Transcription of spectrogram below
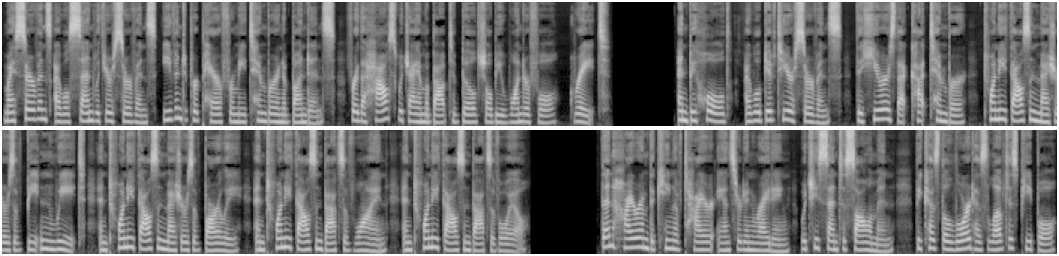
my servants I will send with your servants, even to prepare for me timber in abundance, for the house which I am about to build shall be wonderful, great. And behold, I will give to your servants, the hewers that cut timber, twenty thousand measures of beaten wheat, and twenty thousand measures of barley, and twenty thousand baths of wine, and twenty thousand baths of oil. Then Hiram the king of Tyre answered in writing, which he sent to Solomon, Because the Lord has loved his people,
